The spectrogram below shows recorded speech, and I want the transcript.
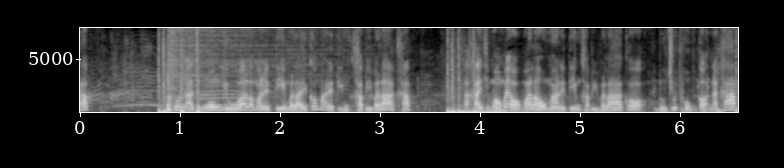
ครับทุกคนอาจจะงงอยู่ว่าเรามาในทีมอะไรก็มาในทีมคาปิบาร่าครับถ้าใครที่มองไม่ออกว่าเรามาในทีมคาปิบาร่าก็ดูชุดผมก่อนนะครับ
